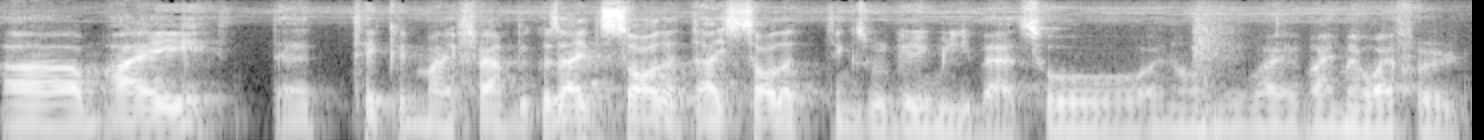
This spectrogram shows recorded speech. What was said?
um, I had taken my family because I saw that I saw that things were getting really bad. So you know, I, I my wife were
